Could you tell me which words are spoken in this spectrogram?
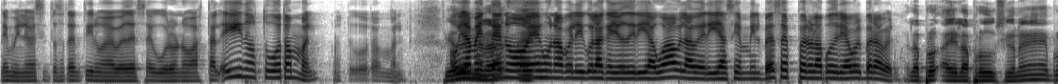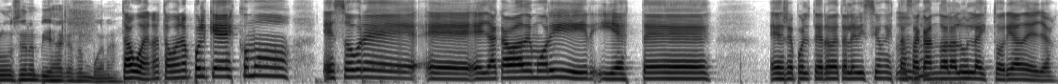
de 1979 de seguro no va a estar. Y no estuvo tan mal, no estuvo tan mal. Fíjate, Obviamente ¿verdad? no Eh, es una película que yo diría, wow, la vería cien mil veces, pero la podría volver a ver. La pro- hay las producciones, producciones viejas que son buenas. Está buena, está buena porque es como, es sobre, eh, ella acaba de morir y este eh, reportero de televisión está sacando a la luz la historia de ella,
